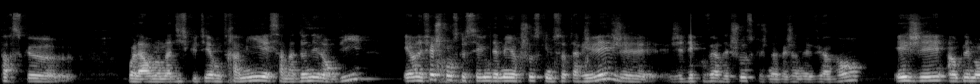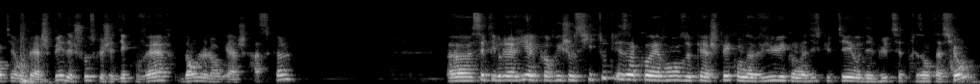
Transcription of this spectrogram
parce que, voilà, on en a discuté entre amis et ça m'a donné l'envie. Et en effet, je pense que c'est une des meilleures choses qui me sont arrivées. J'ai découvert des choses que je n'avais jamais vues avant et j'ai implémenté en PHP des choses que j'ai découvertes dans le langage Haskell. Euh, cette librairie, elle corrige aussi toutes les incohérences de PHP qu'on a vues et qu'on a discuté au début de cette présentation.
